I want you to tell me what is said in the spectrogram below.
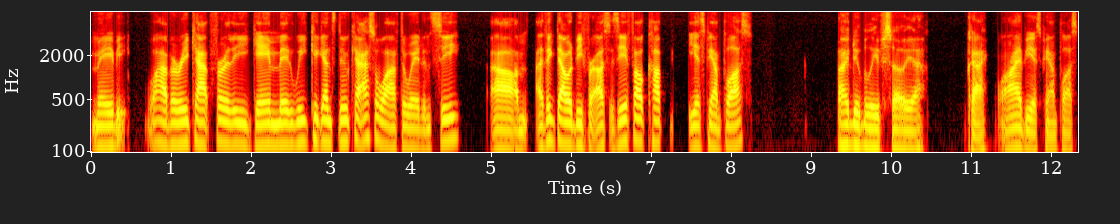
maybe we'll have a recap for the game midweek against Newcastle. We'll have to wait and see. Um, I think that would be for us. Is EFL Cup ESPN Plus? I do believe so. Yeah. Okay. Well, I have ESPN Plus.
